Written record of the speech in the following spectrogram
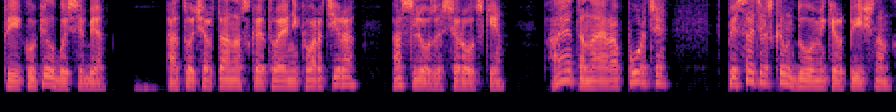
Ты купил бы себе. А то чертановская твоя не квартира, а слезы сиротские. А это на аэропорте, в писательском доме кирпичном.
